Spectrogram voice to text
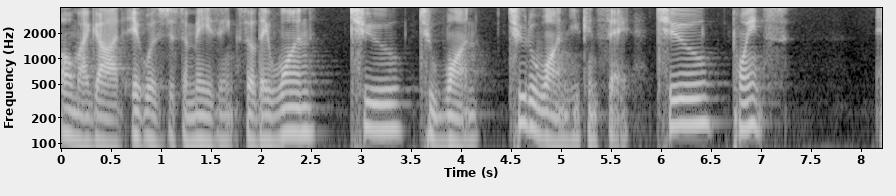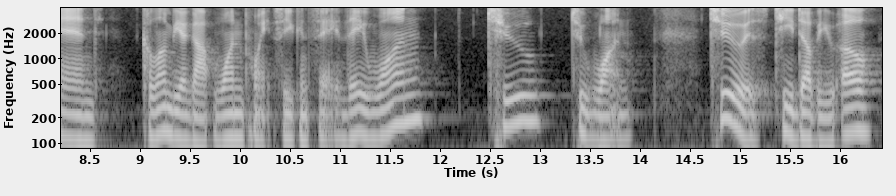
oh my God, it was just amazing. So they won two to one. Two to one, you can say. Two points, and Colombia got one point. So you can say they won two to one. Two is T W O,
